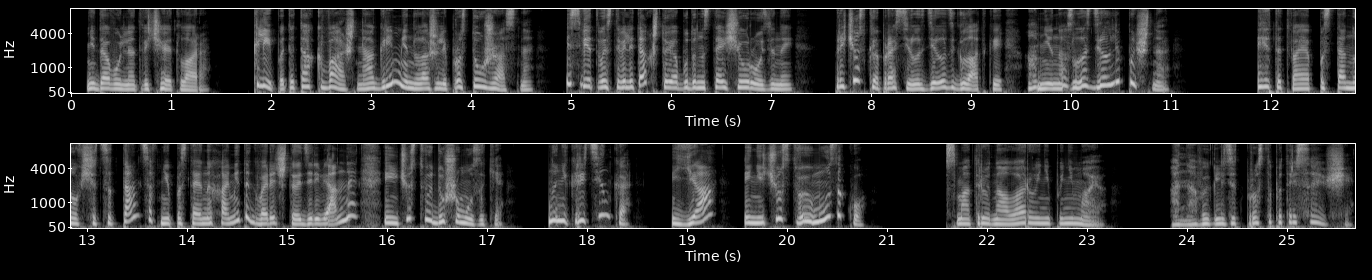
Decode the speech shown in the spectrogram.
— недовольно отвечает Лара. «Клип — это так важно, а грим мне наложили просто ужасно. И свет выставили так, что я буду настоящей уродиной. Прическу я просила сделать гладкой, а мне назло сделали пышно. «Это твоя постановщица танцев мне постоянно хамит и говорит, что я деревянная и не чувствую душу музыки. Но не кретинка. Я и не чувствую музыку?» Смотрю на Лару и не понимаю. Она выглядит просто потрясающе.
